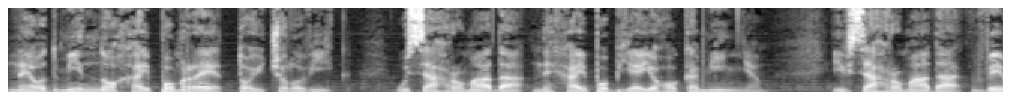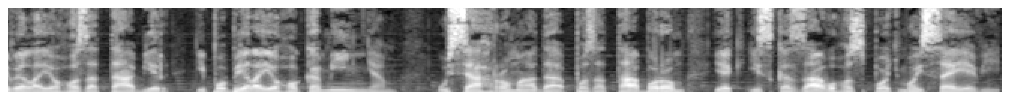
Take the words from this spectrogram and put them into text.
Неодмінно хай помре той чоловік, уся громада нехай поб'є його камінням. І вся громада вивела його за табір і побила його камінням. Уся громада поза табором, як і сказав Господь Мойсеєві.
